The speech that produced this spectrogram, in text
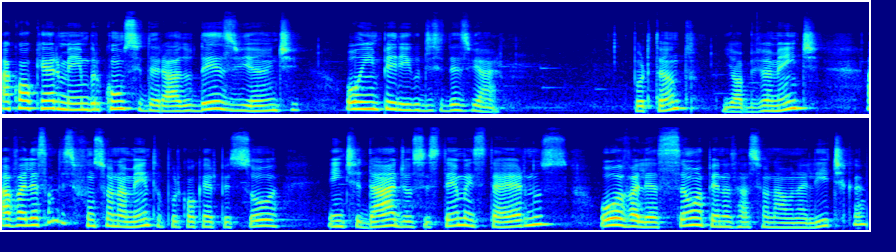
a qualquer membro considerado desviante ou em perigo de se desviar. Portanto, e obviamente, a avaliação desse funcionamento por qualquer pessoa entidade ou sistema externos ou avaliação apenas racional analítica,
